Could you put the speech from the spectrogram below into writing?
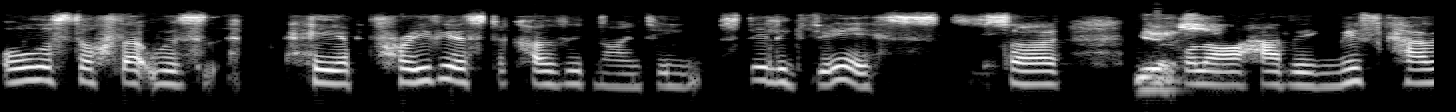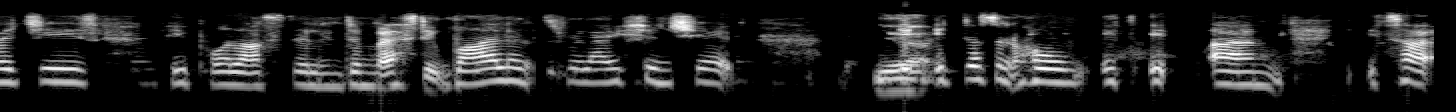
all the stuff that was here previous to COVID 19 still exists. So yes. people are having miscarriages, people are still in domestic violence relationships. Yeah. It, it doesn't hold it. It um. It's like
